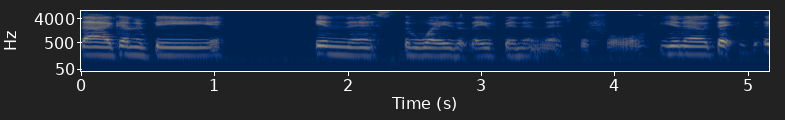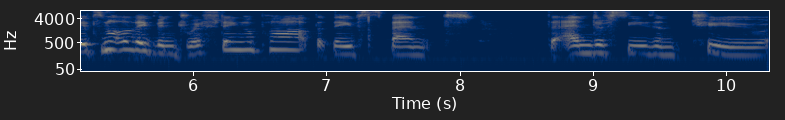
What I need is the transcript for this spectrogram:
they're going to be in this the way that they've been in this before. You know, they, it's not that they've been drifting apart, but they've spent the end of season two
